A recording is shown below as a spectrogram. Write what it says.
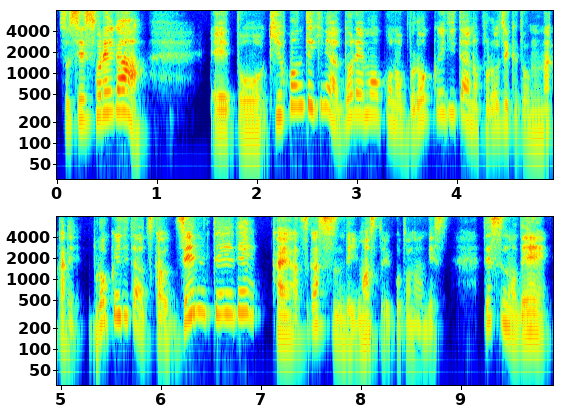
そして、それが、えーと、基本的にはどれもこのブロックエディターのプロジェクトの中で、ブロックエディターを使う前提で開発が進んでいますということなんです。ですので、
